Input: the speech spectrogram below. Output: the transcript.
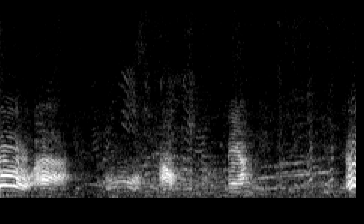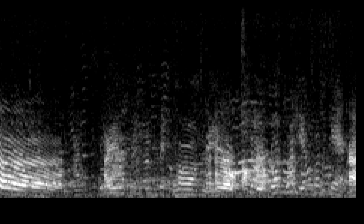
ดอ่าโอ้เอาแม่ยังเออไอ้นี่เดียวน้องเดียวรถละเอียดมันแก่อ่า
